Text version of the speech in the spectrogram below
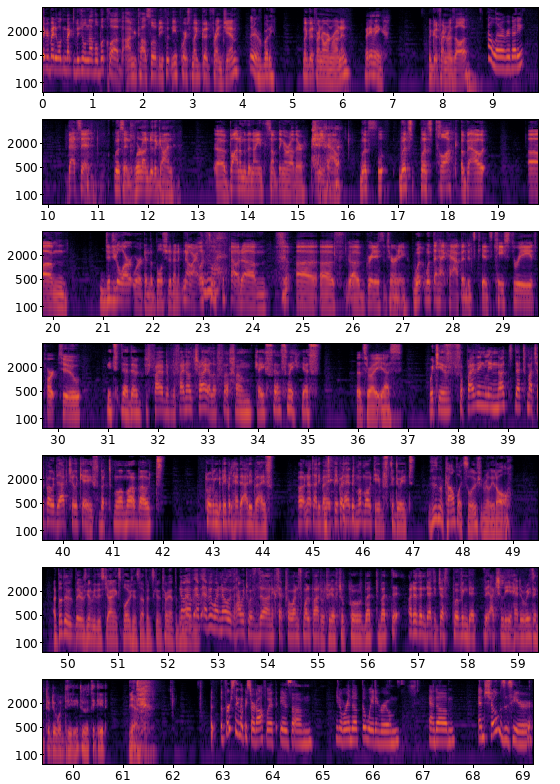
Hey, everybody, welcome back to Visual Novel Book Club. I'm your pal Slow Beef. With me, of course, my good friend Jim, Hey, everybody. my good friend Oren Ronan, Good evening. my good friend Rosella. Hello, everybody. That's it. Listen, we're under the gun. Uh, bottom of the ninth, something or other. Anyhow, let's let's let's talk about um digital artwork and the bullshit of it. No, all right, let's talk about um uh uh, f- uh Great Ace Attorney. What what the heck happened? It's it's case three. It's part two. It's the the, fi- the, the final trial of, of um, case uh, three, yes. That's right. Yes. Which is surprisingly not that much about the actual case, but more more about proving the people had alibis. Or not alibis, people had mo- motives to do it. This isn't a complex solution, really, at all. I thought there, there was going to be this giant explosion and stuff, and it's going to turn out to be No, ev- ev- everyone knows how it was done, except for one small part which we have to prove. But but uh, other than that, it's just proving that they actually had a reason to do what they did. What they did. yeah. The, the first thing that we start off with is, um, you know, we're in the, the waiting room, and um, and Sholmes is here,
